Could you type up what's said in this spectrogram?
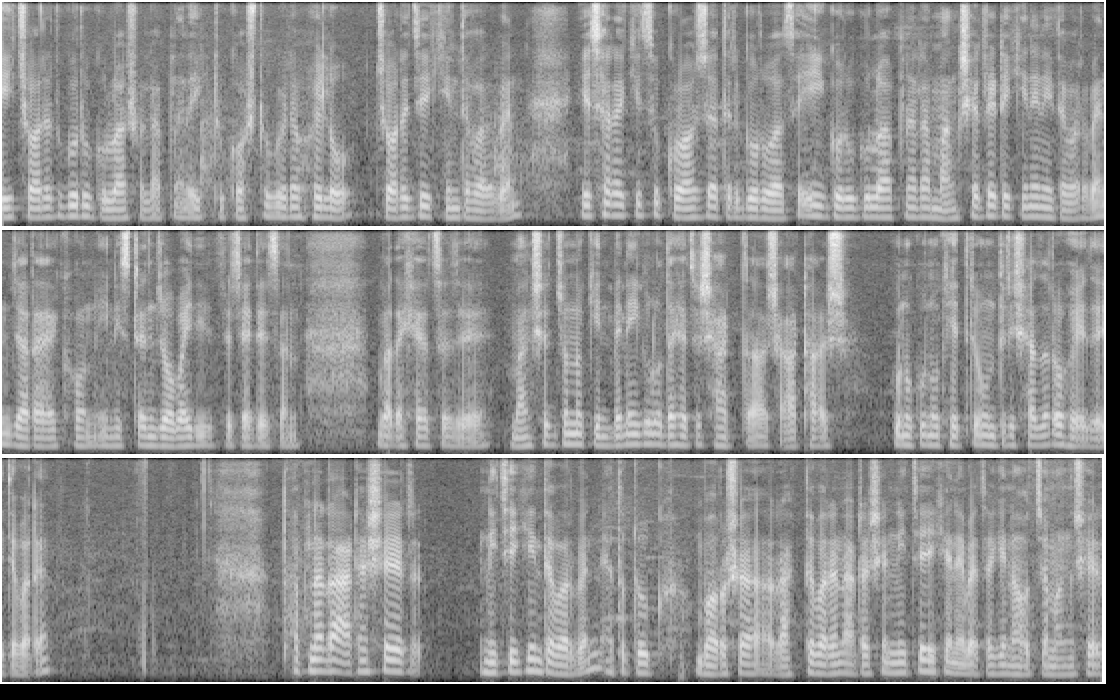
এই চরের গরুগুলো আসলে আপনারা একটু কষ্ট করে হলেও চরে যেয়ে কিনতে পারবেন। এছাড়া কিছু ক্রস জাতের গরু আছে। এই গরুগুলো আপনারা মাংসের রেটে কিনে নিতে পারবেন। যারা এখন ইনস্ট্যান্ট জবাই দিতে চাইতেছেন বা দেখা যাচ্ছে যে মাংসের জন্য কিনবেন, এইগুলো দেখা যাচ্ছে সাতাশ আঠাশ, কোনো কোনো ক্ষেত্রে উনত্রিশ হাজারও হয়ে যাইতে পারে। তো আপনারা আঠাশের নিচেই কিনতে পারবেন। এতটুক ভরসা রাখতে পারেন। আঠাশের নিচে এখানে বেচা কিনা হচ্ছে মাংসের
